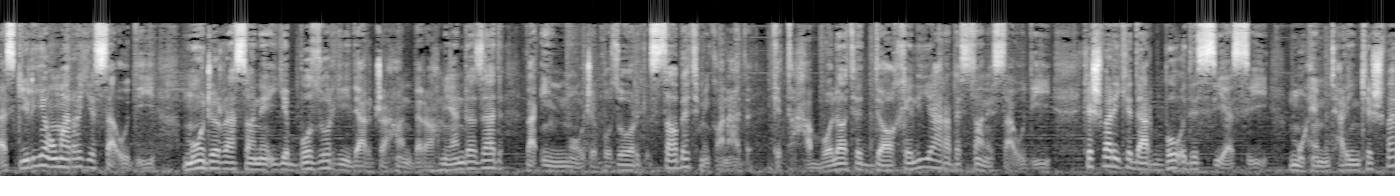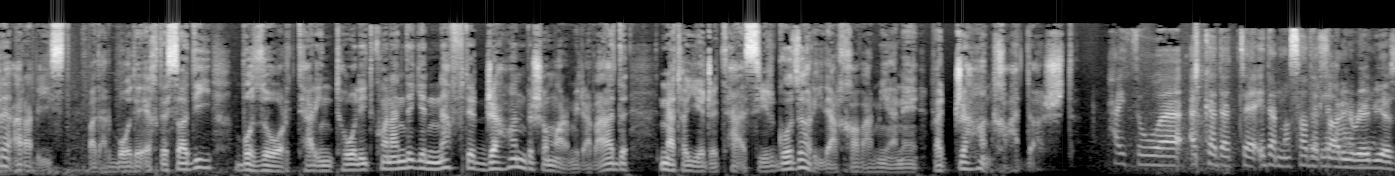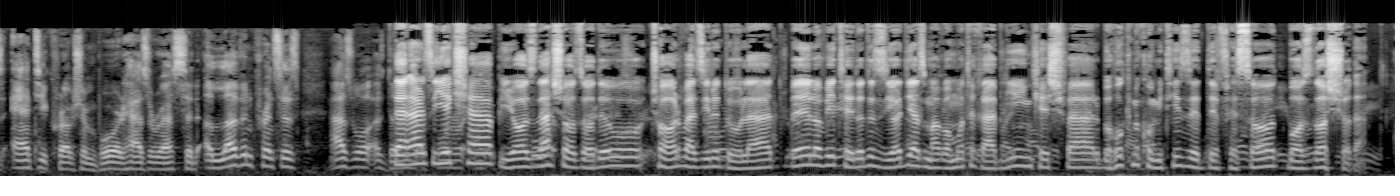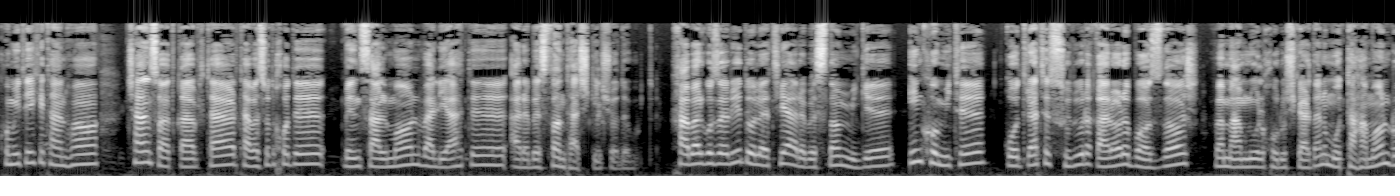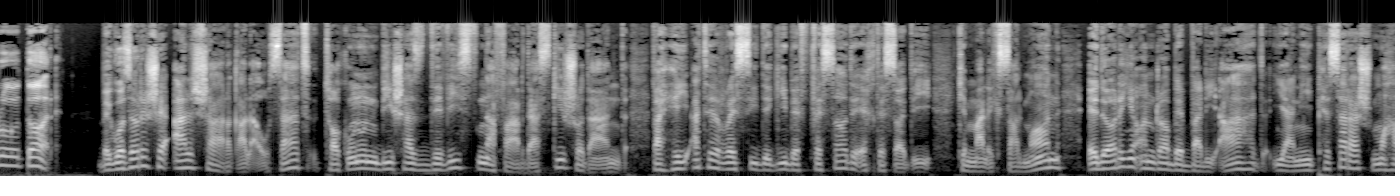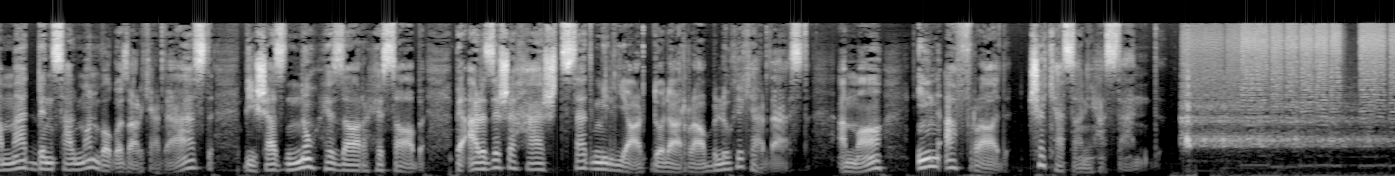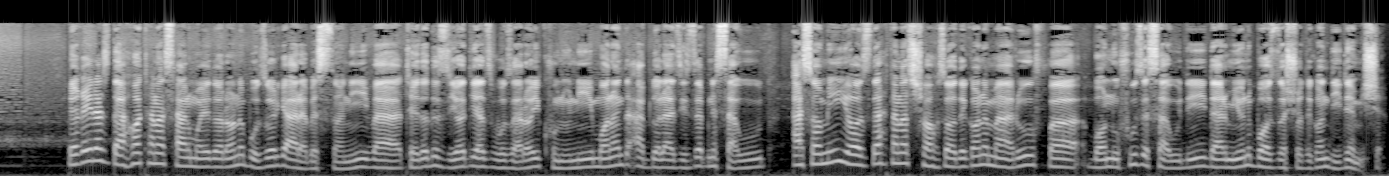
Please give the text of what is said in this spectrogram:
دستگیری عمرای سعودی موج رسانه‌ای بزرگی در جهان به راه میاندازد و این موج بزرگ ثابت می کند که تحولات داخلی عربستان سعودی کشوری که در بعد سیاسی مهمترین کشور عربی است و در بعد اقتصادی بزرگترین تولید کننده نفت جهان به شمار می رود نتایج تأثیر گذاری در خاورمیانه و جهان خواهد داشت. حيث أكدت إذا مصادر Saudi Arabia's anti-corruption board has arrested 11 princes در عرض یک شب 11 شاهزاده و 4 وزیر دولت به علاوه تعداد زیادی از مقامات قبلی این کشور به حکم کمیته ضد فساد بازداشت شدند. کمیته که تنها چند ساعت قبلتر توسط خود بن سلمان ولیعهد عربستان تشکیل شده بود. خبرگزاری دولتی عربستان میگه این کمیته قدرت صدور قرار بازداشت و ممنوع خروج کردن متهمان رو داره. به گزارش الشرق الاوسط تاکنون بیش از دویست نفر دستگیر شدند و هیئت رسیدگی به فساد اقتصادی که ملک سلمان اداره آن را به ولیعهد یعنی پسرش محمد بن سلمان واگذار کرده است بیش از 9000 حساب به ارزش 800 میلیارد دلار را بلوکه کرده است. اما این افراد چه کسانی هستند؟ به غیر از دهها تن از سرمایهداران بزرگ عربستانی و تعداد زیادی از وزرای کنونی مانند عبدالعزیز ابن سعود اسامی 11 تن از شاهزادگان معروف و با نفوذ سعودی در میان بازداشت شدگان دیده میشه.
